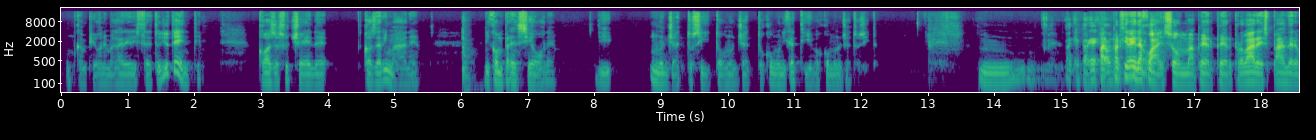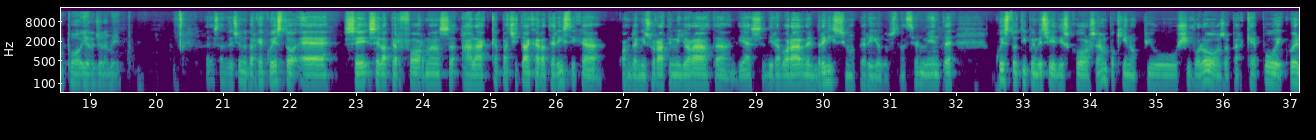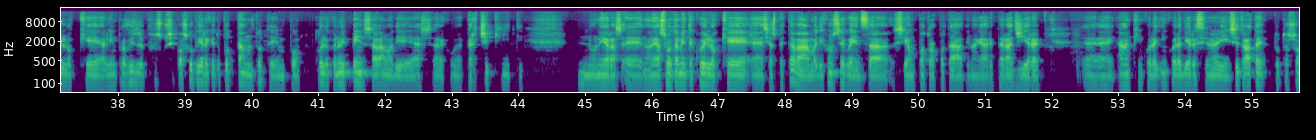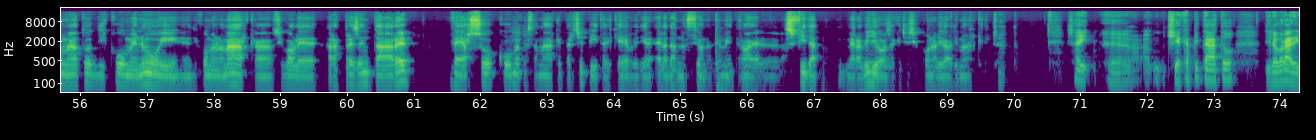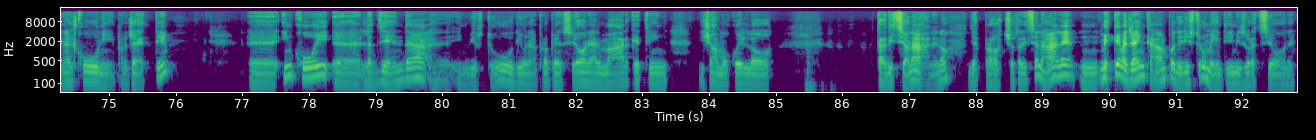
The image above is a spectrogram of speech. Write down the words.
un campione magari ristretto di utenti, cosa succede, cosa rimane di comprensione di un oggetto sito, un oggetto comunicativo come un oggetto sito. Mm, Anche perché pa- partirei da qua, insomma, per, per, provare a espandere un po' il ragionamento. Eh, stavo dicendo perché questo è se, se la performance ha la capacità caratteristica quando è misurata e migliorata, di, essere, di lavorare nel brevissimo periodo sostanzialmente, questo tipo invece di discorso è un pochino più scivoloso perché poi quello che all'improvviso si può scoprire è che dopo tanto tempo quello che noi pensavamo di essere come percepiti non era, eh, non era assolutamente quello che eh, ci aspettavamo e di conseguenza sia un po' troppo tardi magari per agire eh, anche in quella, in quella, direzione lì. Si tratta tutto sommato di come noi, eh, di come una marca si vuole rappresentare verso come questa marca è percepita, il che dire è la dannazione ovviamente, no? è la sfida meravigliosa che ci si pone a livello di marketing. Certo. Sai, eh, ci è capitato di lavorare in alcuni progetti eh, in cui eh, l'azienda, eh, in virtù di una propensione al marketing, diciamo quello tradizionale, no? di approccio tradizionale, mh, metteva già in campo degli strumenti di misurazione.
